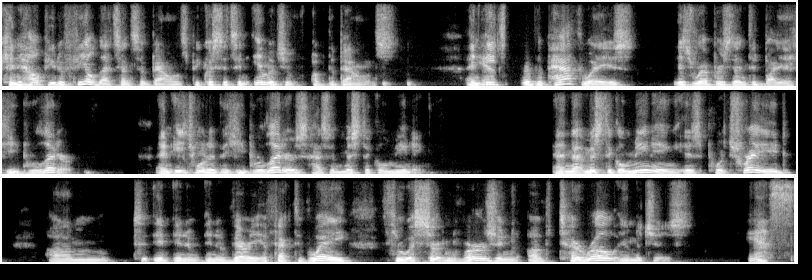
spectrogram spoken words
can help you to feel that sense of balance because it's an image of, of the balance. And yeah. each of the pathways is represented by a Hebrew letter. And each one of the Hebrew letters has a mystical meaning. And that mystical meaning is portrayed um, to, in, in a, in, a, very effective way through a certain version of tarot images. Yes.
